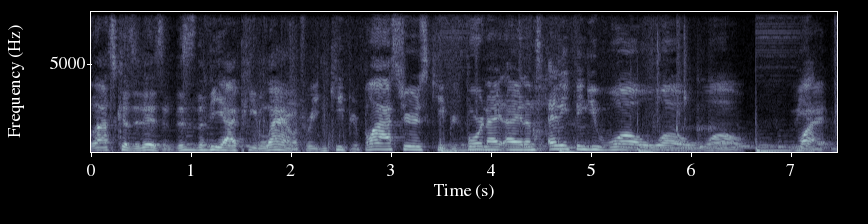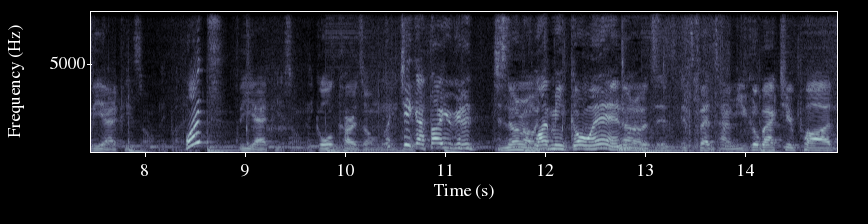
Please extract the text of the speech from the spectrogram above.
Well, that's because it isn't. This is the VIP lounge where you can keep your blasters, keep your Fortnite items, anything you. Whoa, whoa, whoa. What? VIPs only. Buddy. What? VIPs only. Gold cards only. Like, Jake, I thought you were gonna just No, no, let me go in. No, no, it's, it's it's bedtime. You go back to your pod,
